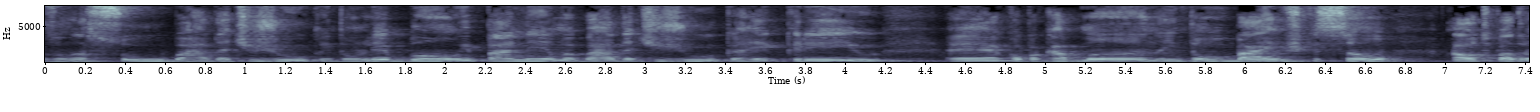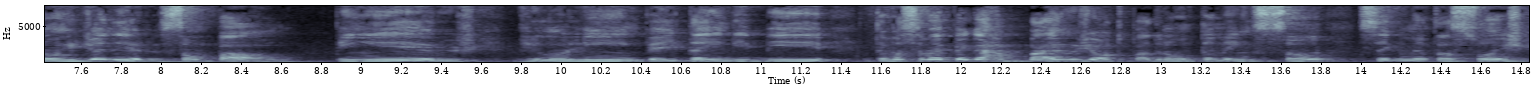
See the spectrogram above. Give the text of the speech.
Zona Sul, Barra da Tijuca. Então, Leblon, Ipanema, Barra da Tijuca, Recreio, é, Copacabana. Então, bairros que são alto padrão Rio de Janeiro. São Paulo, Pinheiros, Vila Olímpia, Itaim Bibi. Então, você vai pegar bairros de alto padrão. Também são segmentações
